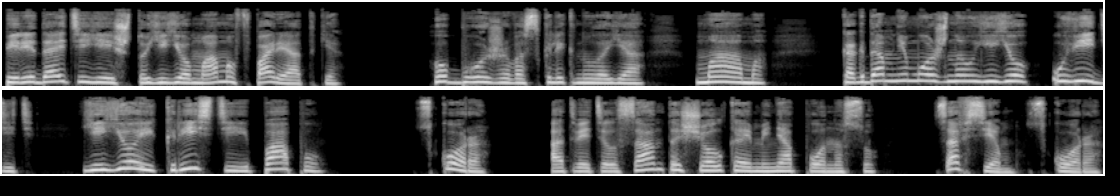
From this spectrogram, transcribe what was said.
Передайте ей, что ее мама в порядке. О, боже, воскликнула я. Мама, когда мне можно ее увидеть? Ее и Кристи, и папу. Скоро, ответил Санта, щелкая меня по носу. Совсем скоро.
